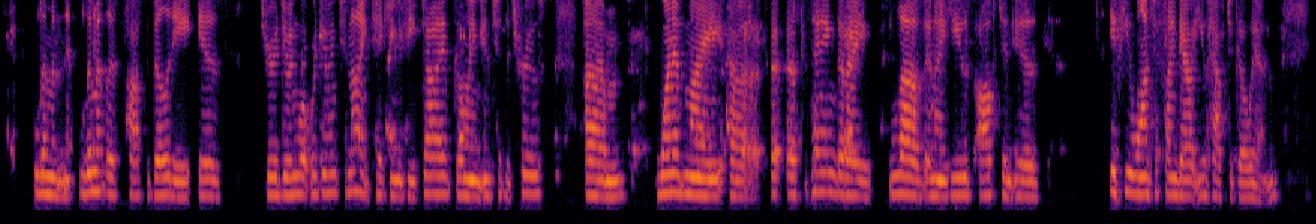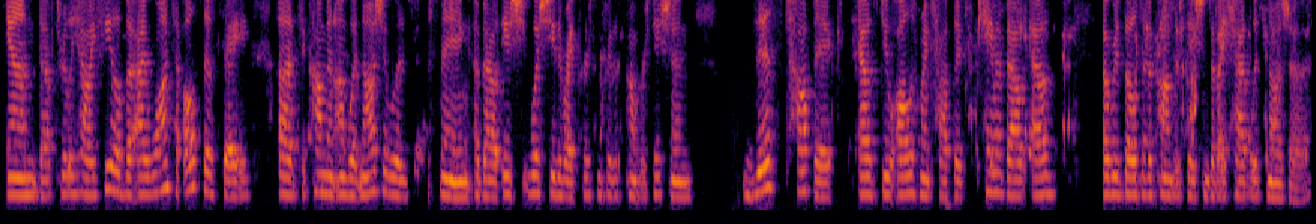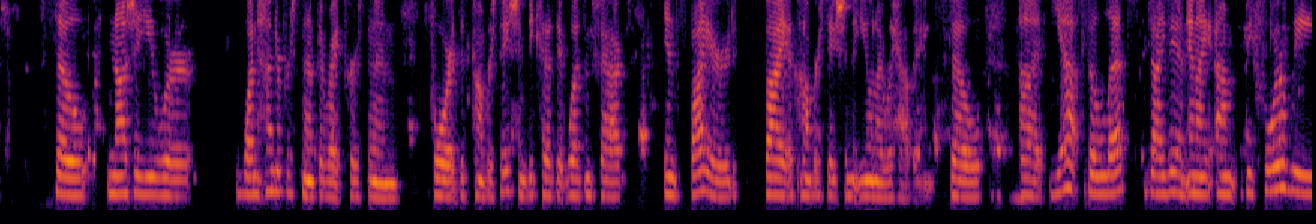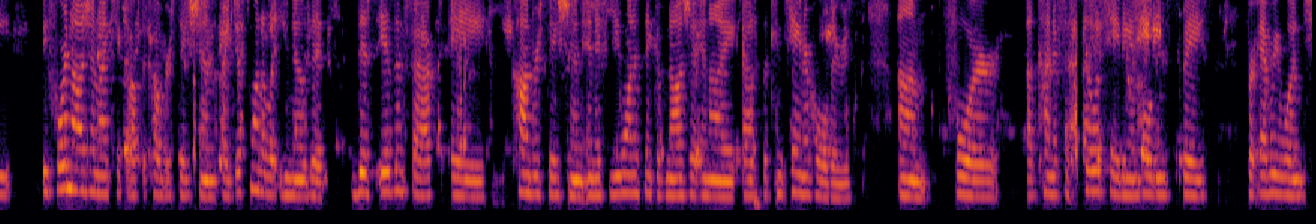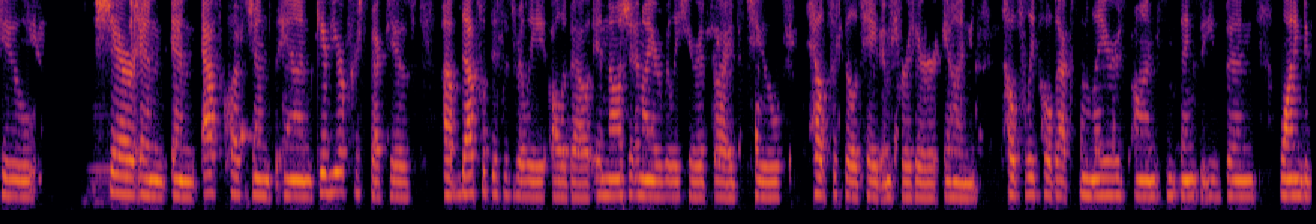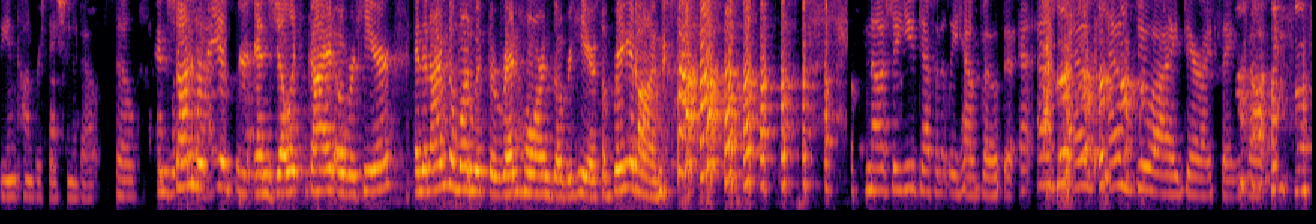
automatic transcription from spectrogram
limit, limitless possibility is through doing what we're doing tonight, taking a deep dive, going into the truth. Um, one of my, uh, a, a saying that I love and I use often is, if you want to find out, you have to go in. And that's really how I feel. But I want to also say, uh, to comment on what Naja was saying about, is she, was she the right person for this conversation? This topic as do all of my topics, came about as a result of a conversation that I had with Naja. So Naja, you were 100% the right person for this conversation because it was in fact inspired by a conversation that you and I were having. So uh, yeah, so let's dive in. And I, um, before we, before Naja and I kick off the conversation, I just want to let you know that this is in fact a conversation. And if you want to think of Naja and I as the container holders um, for a kind of facilitating and holding space for everyone to share and and ask questions and give your perspective uh, that's what this is really all about and Naja and I are really here as guides to help facilitate and further and hopefully pull back some layers on some things that you've been wanting to be in conversation about. So and Sean Marie is the angelic guide over here, and then I'm the one with the red horns over here. So bring it on. Naja, you definitely have both, as, as, as do I, dare I say. But,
